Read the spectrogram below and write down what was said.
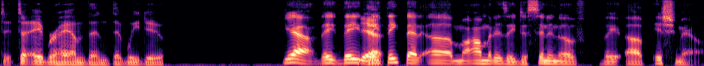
to, to Abraham than than we do. Yeah, they they, Yeah. they think that uh, Muhammad is a descendant of the of Ishmael,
